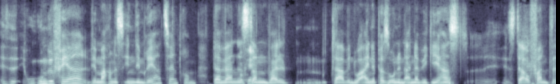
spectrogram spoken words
Äh, ungefähr, wir machen es in dem Reha-Zentrum. Da werden es okay. dann, weil klar, wenn du eine Person in einer WG hast, äh, ist der Aufwand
